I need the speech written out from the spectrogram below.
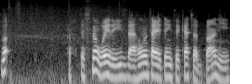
What? There's no way to use that whole entire thing to catch a bunny.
